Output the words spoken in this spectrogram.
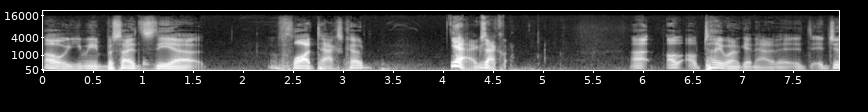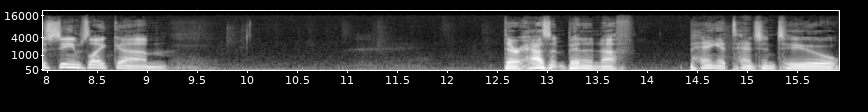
Oh, you mean besides the uh, flawed tax code? Yeah, exactly. Uh, I'll I'll tell you what I'm getting out of it. It, it just seems like um, there hasn't been enough paying attention to.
